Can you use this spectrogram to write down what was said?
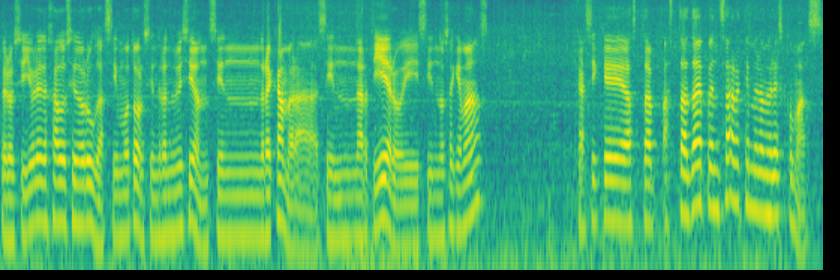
Pero si yo le he dejado sin orugas, sin motor, sin transmisión, sin recámara, sin artillero y sin no sé qué más, casi que hasta, hasta da de pensar que me lo merezco más.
